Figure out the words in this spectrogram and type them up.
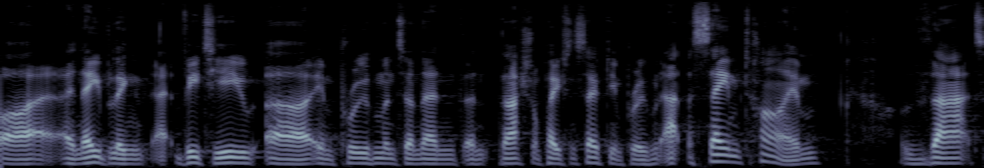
uh, enabling VTE uh, improvement and then the National Patient Safety Improvement at the same time that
